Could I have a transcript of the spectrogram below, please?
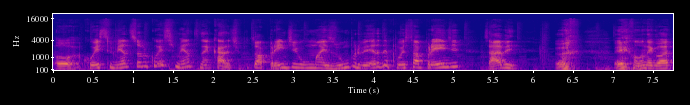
oh, conhecimento sobre conhecimento, né, cara? Tipo, tu aprende um mais um primeiro, depois tu aprende, sabe? É um negócio.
